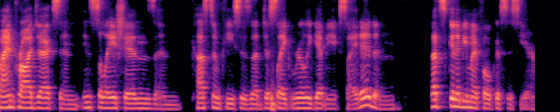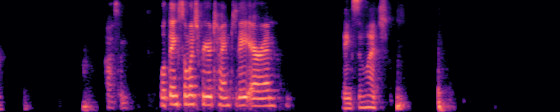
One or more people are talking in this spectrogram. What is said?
find projects and installations and custom pieces that just like really get me excited. And that's going to be my focus this year. Awesome. Well, thanks so much for your time today, Erin. Thanks so much.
